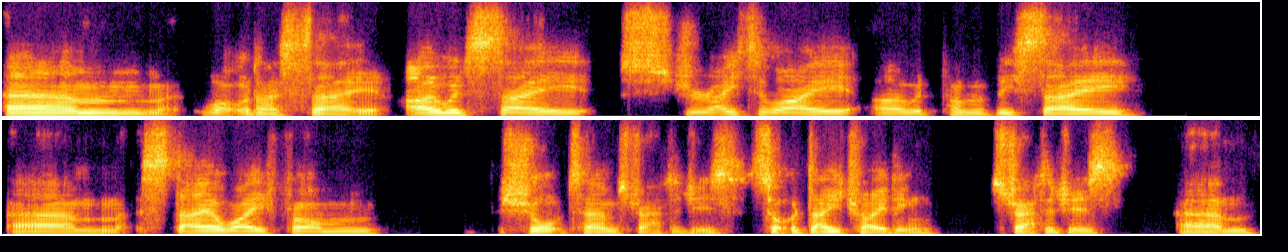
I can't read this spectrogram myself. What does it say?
Um, what would I say? I would say straight away, I would probably say um, stay away from short term strategies, sort of day trading strategies. Um,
